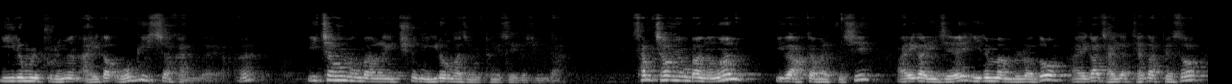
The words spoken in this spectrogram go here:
이름을 부르면 아이가 오기 시작하는 거예요. 예? 2차 호명 반응의 출현이 이런 과정을 통해서 이루어집니다. 3차 호명 반응은 이거 아까 말했듯이 아이가 이제 이름만 불러도 아이가 자기가 대답해서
